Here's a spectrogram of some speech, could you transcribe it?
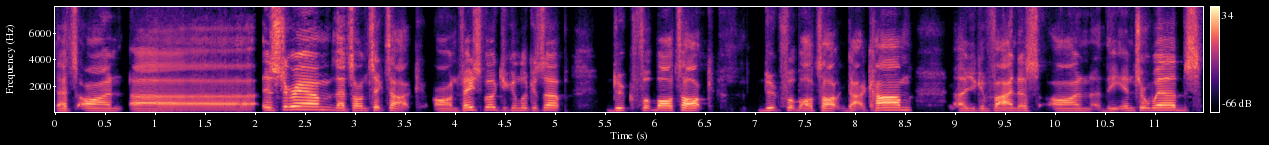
That's on uh, Instagram. That's on TikTok. On Facebook, you can look us up, Duke Football Talk, DukeFootballTalk.com. Uh, you can find us on the interwebs,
